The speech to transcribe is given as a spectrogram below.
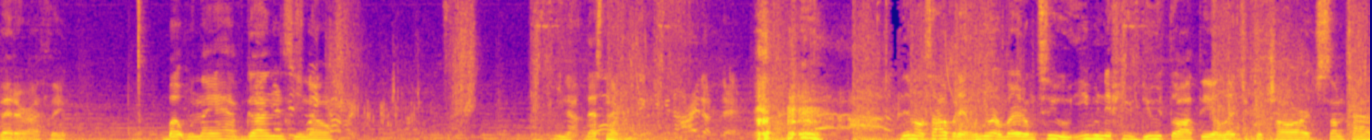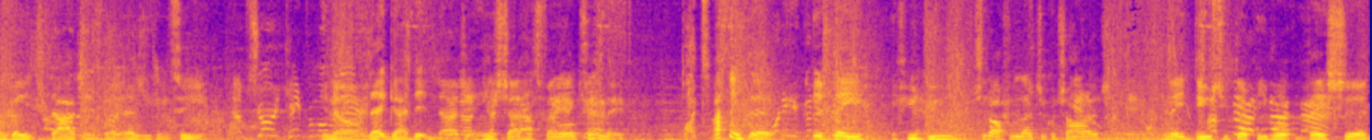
better, I think. But when they have guns, you know, you know that's never. Think you can hide up there? Then on top of that, when you alert them too, even if you do throw out the electrical charge, sometimes they dodge it. But as you can see, I'm sure it came from you know that guy didn't dodge it. He shot his fellow teammate. What? I think that if they, if you do shoot off electrical charge and they do shoot their people, they should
